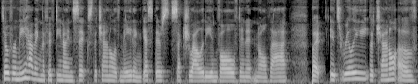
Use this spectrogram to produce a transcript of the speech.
So for me, having the 59.6, the channel of mating, yes, there's sexuality involved in it and all that, but it's really the channel of,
